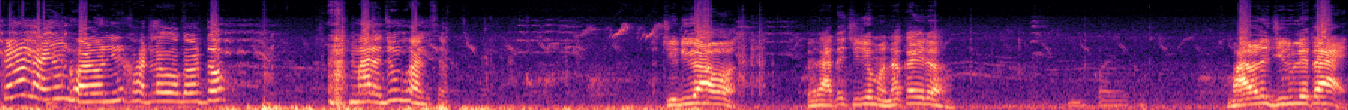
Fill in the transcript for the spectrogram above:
કેનો લાઈનું ઘડવાની ખાટલા વગર તો? મારે જું ખાન છે? ચીડિયો આવે. રાતે ચીડિયો મને કહી રહ્યો મારો જીરું લેતા આય.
